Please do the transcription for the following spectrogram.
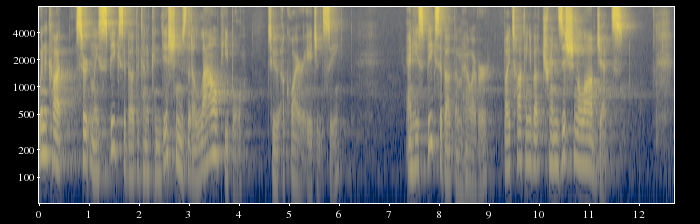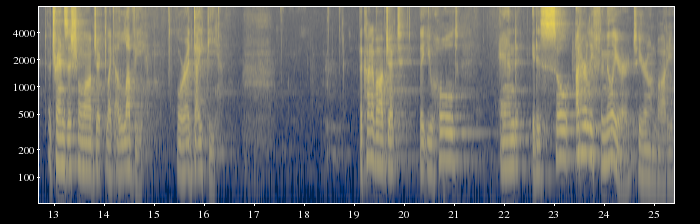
Winnicott certainly speaks about the kind of conditions that allow people to acquire agency and he speaks about them, however, by talking about transitional objects. A transitional object like a lovey or a diaper. The kind of object that you hold and it is so utterly familiar to your own body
